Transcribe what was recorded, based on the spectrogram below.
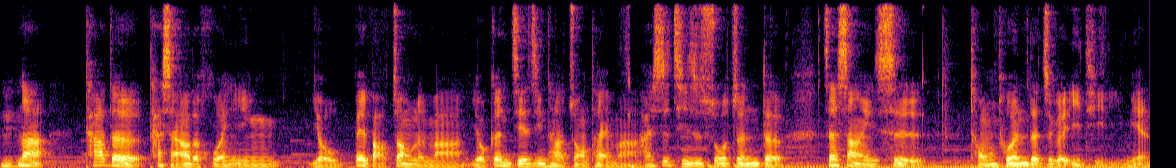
嗯，那他的他想要的婚姻有被保障了吗？有更接近他的状态吗？还是其实说真的，在上一次同婚的这个议题里面？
